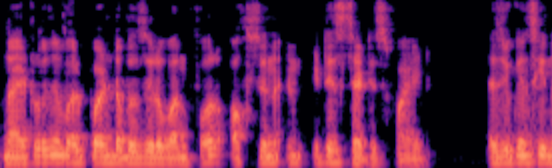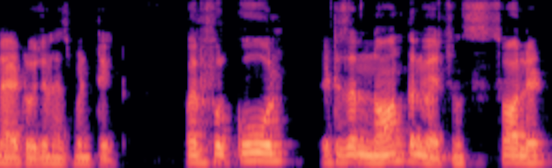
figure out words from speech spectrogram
nitrogen while 0.001 for oxygen and it is satisfied. As you can see nitrogen has been ticked. While for coal it is a non-conventional solid.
